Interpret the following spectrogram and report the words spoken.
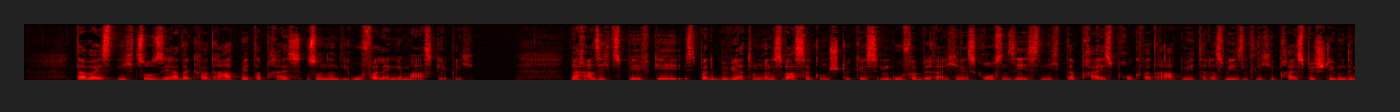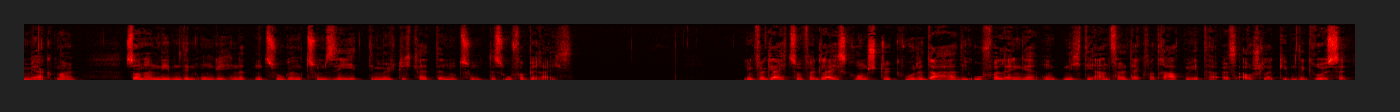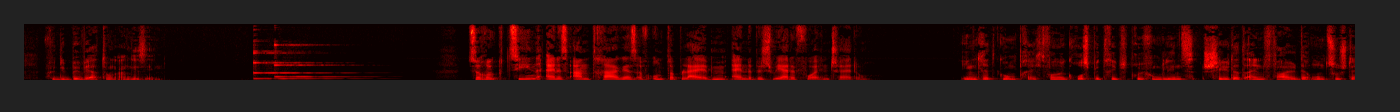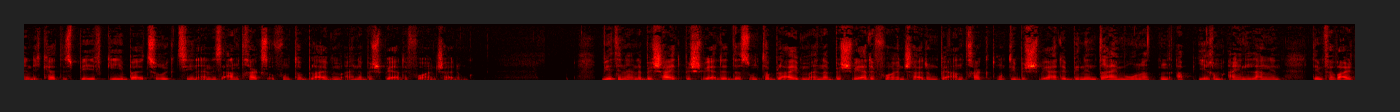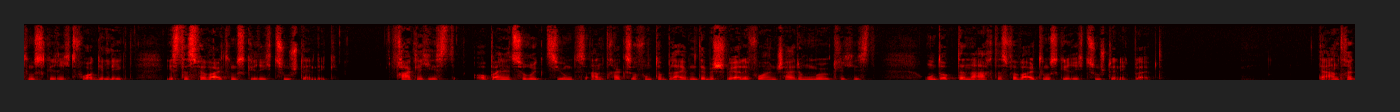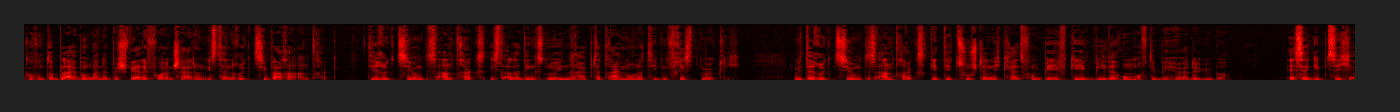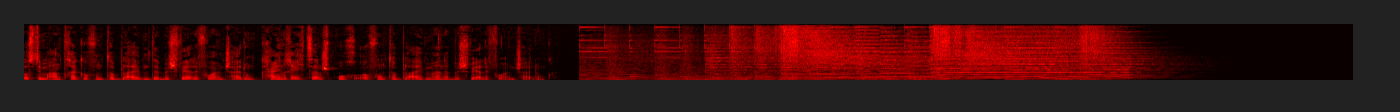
Dabei ist nicht so sehr der Quadratmeterpreis, sondern die Uferlänge maßgeblich. Nach Ansicht des BfG ist bei der Bewertung eines Wassergrundstückes im Uferbereich eines großen Sees nicht der Preis pro Quadratmeter das wesentliche preisbestimmende Merkmal, sondern neben dem ungehinderten Zugang zum See die Möglichkeit der Nutzung des Uferbereichs. Im Vergleich zum Vergleichsgrundstück wurde daher die Uferlänge und nicht die Anzahl der Quadratmeter als ausschlaggebende Größe für die Bewertung angesehen. Zurückziehen eines Antrages auf Unterbleiben einer Beschwerdevorentscheidung. Ingrid Gumprecht von der Großbetriebsprüfung Linz schildert einen Fall der Unzuständigkeit des BFG bei Zurückziehen eines Antrags auf Unterbleiben einer Beschwerdevorentscheidung. Wird in einer Bescheidbeschwerde das Unterbleiben einer Beschwerdevorentscheidung beantragt und die Beschwerde binnen drei Monaten ab ihrem Einlangen dem Verwaltungsgericht vorgelegt, ist das Verwaltungsgericht zuständig. Fraglich ist, ob eine Zurückziehung des Antrags auf Unterbleiben der Beschwerdevorentscheidung möglich ist und ob danach das Verwaltungsgericht zuständig bleibt. Der Antrag auf Unterbleibung einer Beschwerdevorentscheidung ist ein rückziehbarer Antrag. Die Rückziehung des Antrags ist allerdings nur innerhalb der dreimonatigen Frist möglich mit der Rückziehung des Antrags geht die Zuständigkeit vom BfG wiederum auf die Behörde über. Es ergibt sich aus dem Antrag auf Unterbleiben der Beschwerdevorentscheidung kein Rechtsanspruch auf Unterbleiben einer Beschwerdevorentscheidung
